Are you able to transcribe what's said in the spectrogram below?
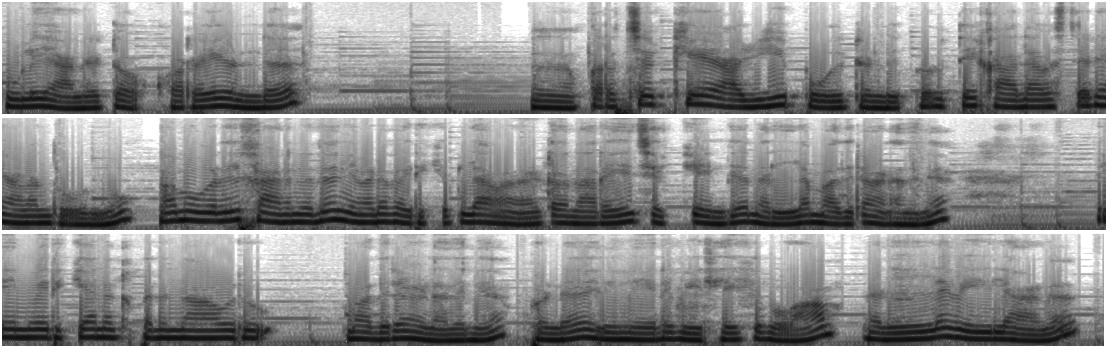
പുളിയാണ് കേട്ടോ. കുറേ ഉണ്ട് കുറച്ചൊക്കെ അഴുകി പോയിട്ടുണ്ട്. ഇപ്പോഴത്തെ കാലാവസ്ഥയുടെ ആണെന്ന് തോന്നുന്നു. ആ മുകളിൽ കാണുന്നത് ഞങ്ങളുടെ വരിക്കപ്പിലാവാണ് കേട്ടോ. നിറയെ ചക്കയുണ്ട്. നല്ല മധുരമാണ് അതിന്. മീൻ വരിക്കാനൊക്കെ പറയുന്ന ആ ഒരു മധുരമാണ് അതിന്. അതുകൊണ്ട് ഇനി നേരെ വീട്ടിലേക്ക് പോവാം. നല്ല വെയിലാണ്.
